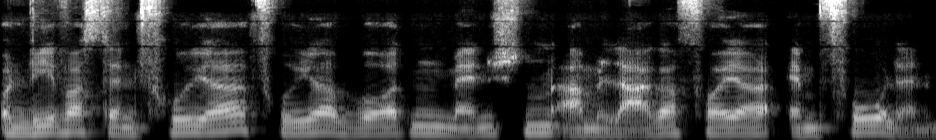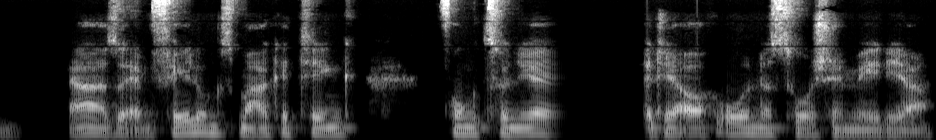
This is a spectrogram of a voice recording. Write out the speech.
Und wie war es denn früher? Früher wurden Menschen am Lagerfeuer empfohlen. Ja, also Empfehlungsmarketing funktioniert ja auch ohne Social Media.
